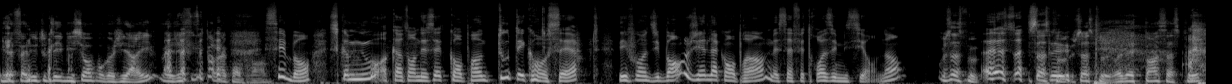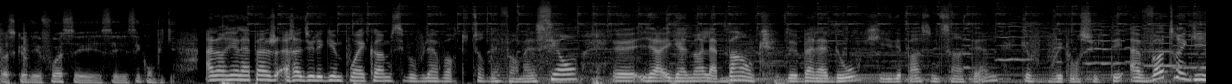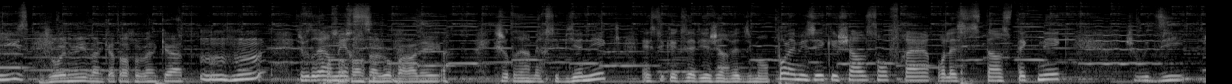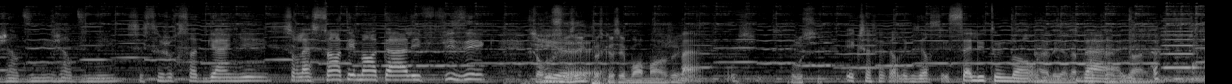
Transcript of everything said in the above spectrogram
Il a fallu toute l'émission pour que j'y arrive, mais j'ai fini par la comprendre. C'est bon. C'est comme nous, quand on essaie de comprendre tous tes concepts. Des fois, on dit, bon, je viens de la comprendre, mais ça fait trois émissions, non? Ça se peut. Euh, ça Ça se peut. peut, ça se peut. Honnêtement, ça se peut parce que des fois, c'est c'est- c'est compliqué. Alors, il y a la page radiolégumes.com si vous voulez avoir toutes sortes d'informations. Euh, il y a également la banque de balado qui dépasse une centaine que vous pouvez consulter à votre guise. Jour et nuit, 24 heures sur 24, Mhm. Je voudrais remercier. 365 jours par année. Je voudrais remercier Bionic, ainsi que Xavier Gervais-Dumont pour la musique et Charles, son frère, pour l'assistance technique. Je vous dis, jardiner, jardiner, c'est toujours ça de gagner sur la santé mentale et physique. Sur le euh, physique, parce que c'est bon à manger Ben, aussi. aussi. Et que ça fait faire l'exercice. Salut tout le monde. Allez, à la Bye. prochaine. Bye.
